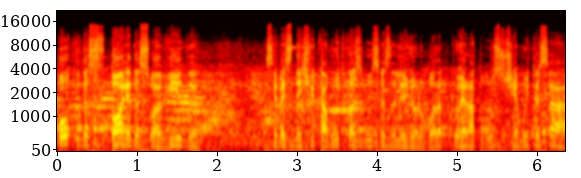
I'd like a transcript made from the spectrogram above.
pouco da história da sua vida, você vai se identificar muito com as músicas da Legião Urbana, porque o Renato Russo tinha muito essa,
